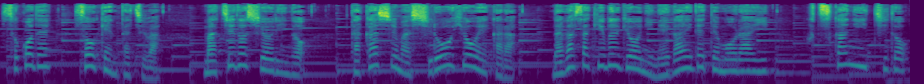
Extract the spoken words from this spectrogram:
そこで宗賢たちは町年寄りの高島四郎兵衛から長崎奉行に願い出てもらい二日に一度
